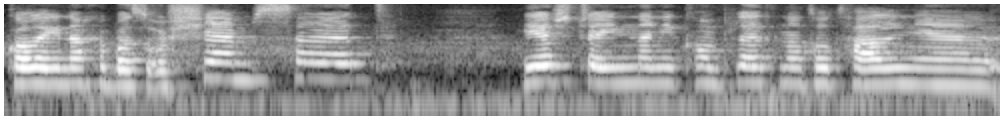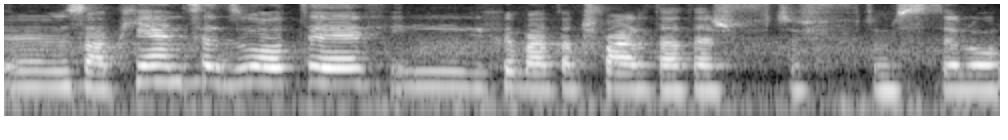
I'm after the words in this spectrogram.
kolejna chyba z 800. Jeszcze inna niekompletna totalnie za 500 zł i chyba ta czwarta też w coś w tym stylu,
